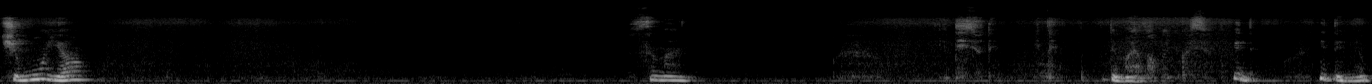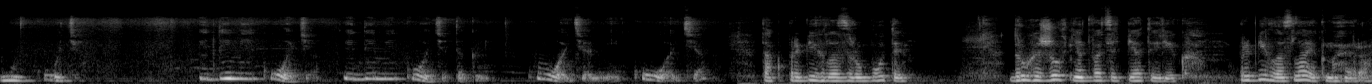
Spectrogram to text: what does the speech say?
Чому я Семен? Іди сюди, іди. Іди, моя лапонька сюди. Іди. Іди, мій, котя. Іди, мій котя. Іди, мій котя такий. Котя мій, котя. Так, прибігла з роботи. 2 жовтня, 25 рік. Прибігла зла, як мегера.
